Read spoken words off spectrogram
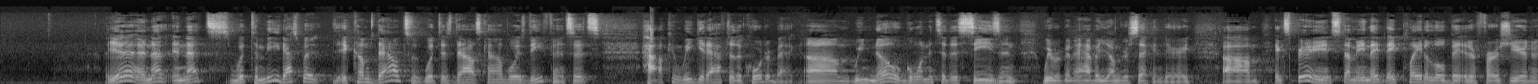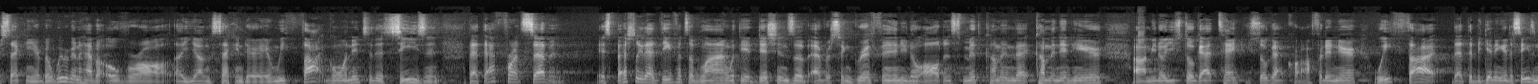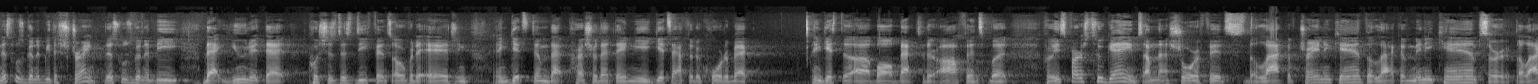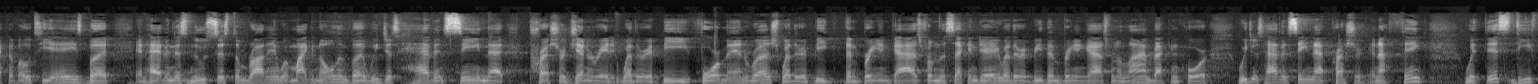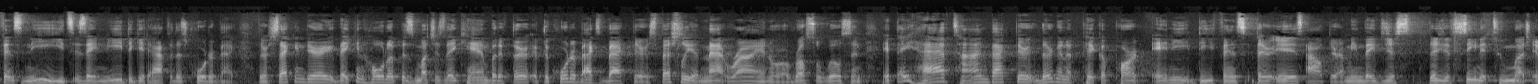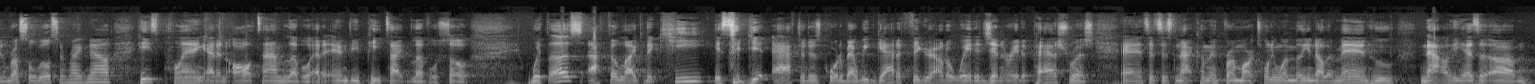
Yeah, and that and that's what to me that's what it comes down to with this Dallas Cowboys defense. It's how can we get after the quarterback? Um, we know going into this season we were going to have a younger secondary, um, experienced. I mean, they, they played a little bit in their first year and their second year, but we were going to have an overall a young secondary, and we thought going into this season that that front seven especially that defensive line with the additions of Everson Griffen, you know, Aldon Smith coming back, coming in here. Um, you know, you still got Tank, you still got Crawford in there. We thought that the beginning of the season, this was going to be the strength. This was going to be that unit that pushes this defense over the edge and, and gets them that pressure that they need, gets after the quarterback and gets the uh, ball back to their offense. But for these first two games, I'm not sure if it's the lack of training camp, the lack of mini camps, or the lack of OTAs, but and having this new system brought in with Mike Nolan, but we just haven't seen that pressure generated, whether it be four-man rush, whether it be them bringing guys from the secondary, whether it be them bringing guys from the linebacking corps. We just haven't seen that pressure. And I think what this defense needs is they need to get after this quarterback. Their secondary, they can hold up as much as they can, but if they're if the quarterback's back there, especially a Matt Ryan or a Russell Wilson, if they have time back there, they're gonna pick apart any defense there is out there. I mean, they've just they've seen it too much. And Russell Wilson right now, he's playing at an all-time level, at an MVP type level. So with us, I feel like the key is to get after this quarterback. We got to figure out a way to generate a pass rush. And since it's not coming from our $21 million man who now he has a, um,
